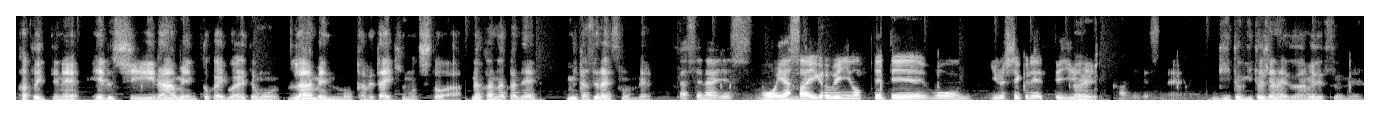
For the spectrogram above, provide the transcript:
かといってね、ヘルシーラーメンとか言われても、ラーメンの食べたい気持ちとは、なかなかね、満たせないですもんね。出せないです。もう野菜が上に乗ってて、もう許してくれってはいいう感じですね。ギトギトじゃないとダメですよね。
